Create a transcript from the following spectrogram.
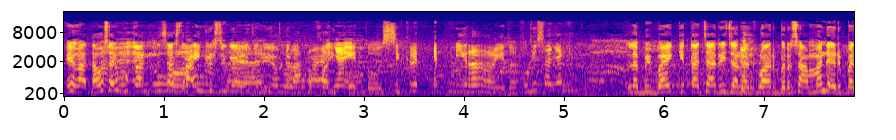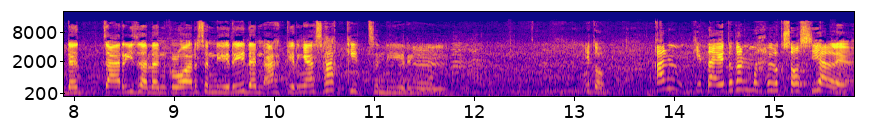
Ya nggak tahu saya bukan itu, sastra Inggris juga ya jadi ya pokoknya itu. itu secret admirer itu tulisannya lebih baik kita cari jalan keluar bersama daripada cari jalan keluar sendiri dan akhirnya sakit sendiri. Itu kan kita itu kan makhluk sosial ya.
